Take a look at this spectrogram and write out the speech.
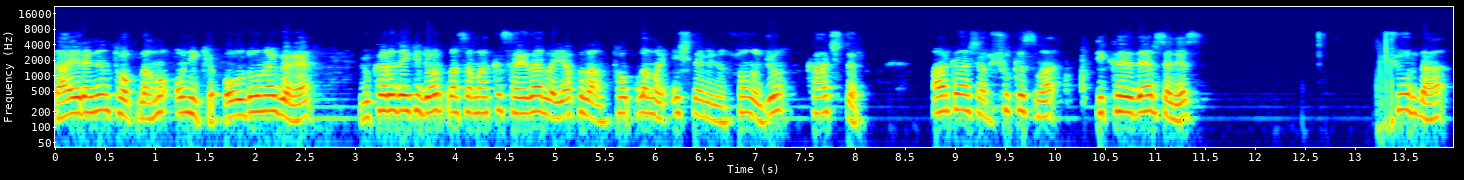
dairenin toplamı 12 olduğuna göre yukarıdaki 4 basamaklı sayılarla yapılan toplama işleminin sonucu kaçtır? Arkadaşlar şu kısma dikkat ederseniz şurada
